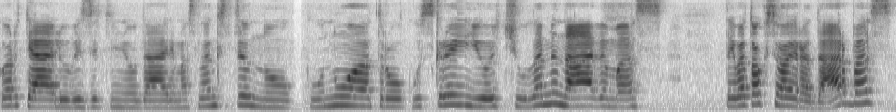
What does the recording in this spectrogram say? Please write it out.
kortelių vizitinių darimas, lankstinukų, nuotraukų, skrajučių, laminavimas. Tai va toks jo yra darbas,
